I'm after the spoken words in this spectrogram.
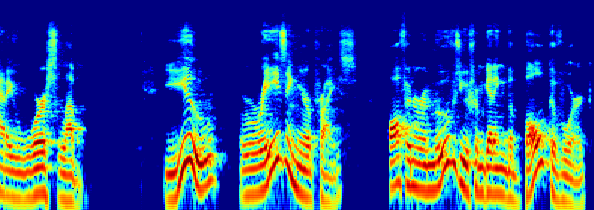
at a worse level. You raising your price often removes you from getting the bulk of work,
